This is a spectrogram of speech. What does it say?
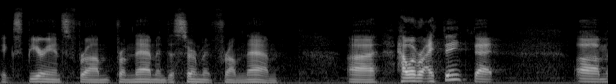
experience from from them and discernment from them. Uh, however, I think that um,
